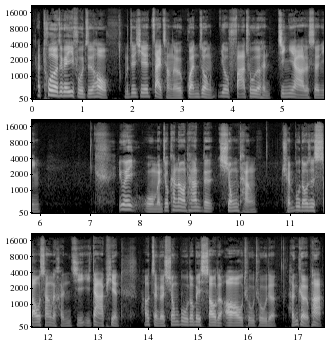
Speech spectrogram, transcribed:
他脱了这个衣服之后，我们这些在场的观众又发出了很惊讶的声音，因为我们就看到他的胸膛全部都是烧伤的痕迹，一大片，还有整个胸部都被烧得凹凹凸凸的，很可怕。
